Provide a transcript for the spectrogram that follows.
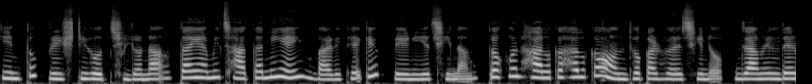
কিন্তু বৃষ্টি হচ্ছিল না। তাই আমি ছাতা নিয়েই বাড়ি থেকে বেরিয়েছিলাম। তখন হালকা হালকা অন্ধকার হয়েছিল। জামিলদের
